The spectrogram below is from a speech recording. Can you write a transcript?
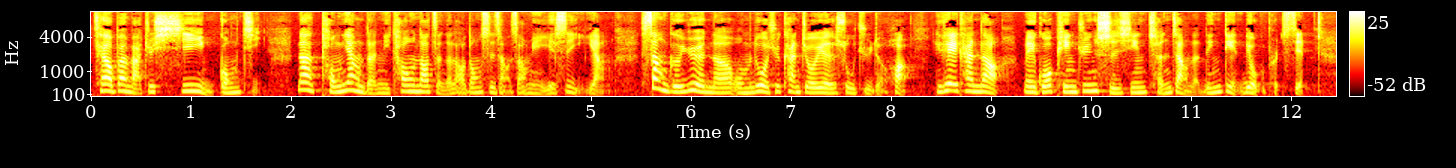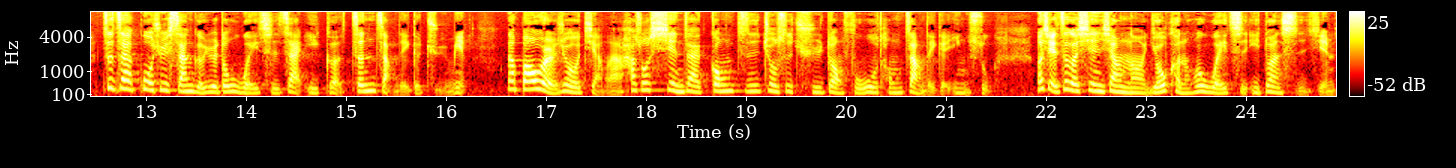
才有办法去吸引供给。那同样的，你套用到整个劳动市场上面也是一样。上个月呢，我们如果去看就业的数据的话，你可以看到美国平均时薪成长了零点六个 percent，这在过去三个月都维持在一个增长的一个局面。那鲍威尔就有讲啦，他说现在工资就是驱动服务通胀的一个因素。而且这个现象呢，有可能会维持一段时间。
